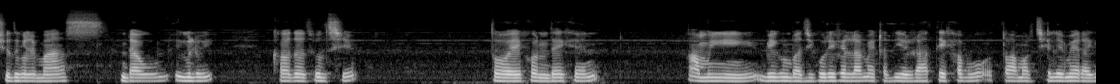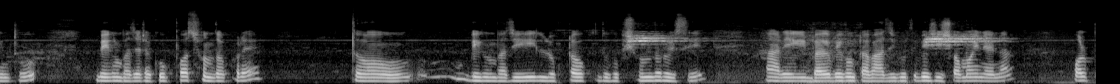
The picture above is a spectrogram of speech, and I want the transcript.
শুধু খালি মাছ, ডাউল এগুলোই খাওয়া দাওয়া চলছে। তো এখন দেখেন, আমি বেগুন ভাজি করে ফেললাম, এটা দিয়ে রাতে খাব। তো আমার ছেলে মেয়েরা কিন্তু বেগুন ভাজাটা খুব পছন্দ করে। তো বেগুন ভাজির লোকটাও কিন্তু খুব সুন্দর হয়েছে। আর এই বেগুনটা ভাজি করতে বেশি সময় নেয় না। অল্প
